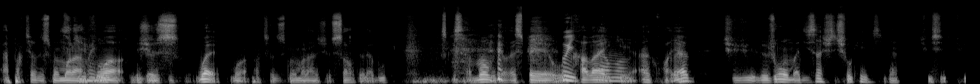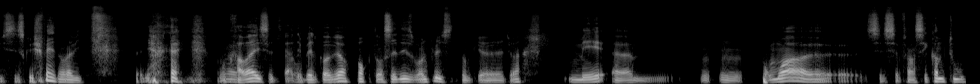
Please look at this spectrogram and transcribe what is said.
à partir de ce moment-là, moi, je, ouais, moi, à partir de ce moment-là, je sors de la boucle parce que c'est un manque de respect au travail qui est incroyable. le jour où on m'a dit ça, j'étais choqué. Je bah, tu, sais, tu sais ce que je fais dans la vie. mon travail, c'est de faire des belles covers pour que ton CD se vende plus. Donc, euh, tu vois. Mais euh, pour moi, euh, c'est comme tout.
